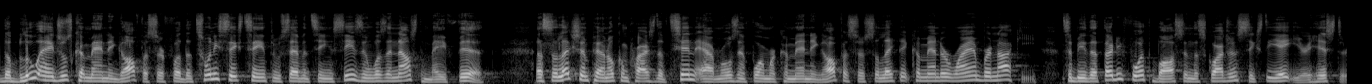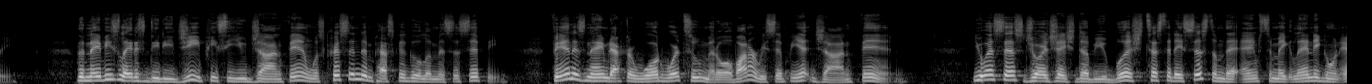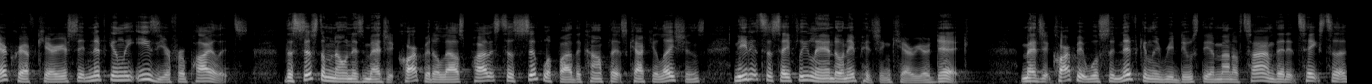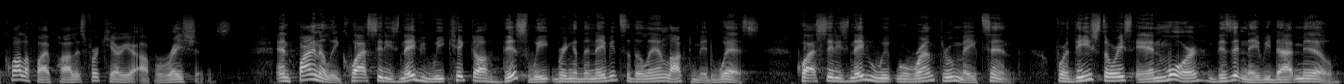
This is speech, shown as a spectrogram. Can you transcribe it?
The Blue Angels commanding officer for the 2016 through 17 season was announced May 5th. A selection panel comprised of 10 admirals and former commanding officers selected Commander Ryan Bernacki to be the 34th boss in the squadron's 68-year history. The Navy's latest DDG, PCU John Finn, was christened in Pascagoula, Mississippi. Finn is named after World War II Medal of Honor recipient John Finn. USS George H.W. Bush tested a system that aims to make landing on aircraft carriers significantly easier for pilots. The system known as Magic Carpet allows pilots to simplify the complex calculations needed to safely land on a pitching carrier deck. Magic Carpet will significantly reduce the amount of time that it takes to qualify pilots for carrier operations. And finally, Quad Cities Navy Week kicked off this week, bringing the Navy to the landlocked Midwest. Quad Cities Navy Week will run through May 10th. For these stories and more, visit Navy.mil.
